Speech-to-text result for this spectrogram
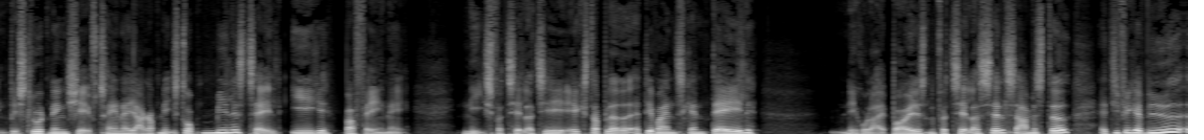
en beslutning, cheftræner Jakob Nistrup mildest talt ikke var fan af. Nis fortæller til Ekstrabladet, at det var en skandale. Nikolaj Bøjlesen fortæller selv samme sted, at de fik at vide,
